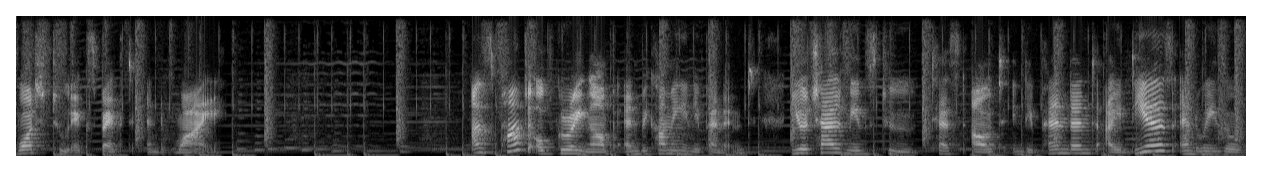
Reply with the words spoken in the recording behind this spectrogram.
what to expect and why. As part of growing up and becoming independent, your child needs to test out independent ideas and ways of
